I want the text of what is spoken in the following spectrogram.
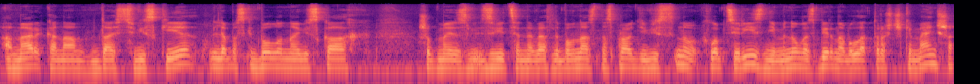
Америка нам дасть візки для баскетболу на візках, щоб ми звідси не везли. Бо в нас насправді ну, хлопці різні. Минула збірна була трошечки менша,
